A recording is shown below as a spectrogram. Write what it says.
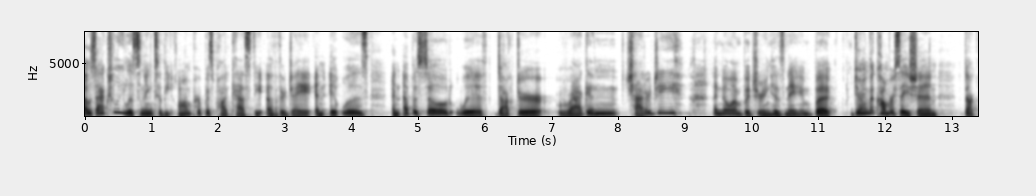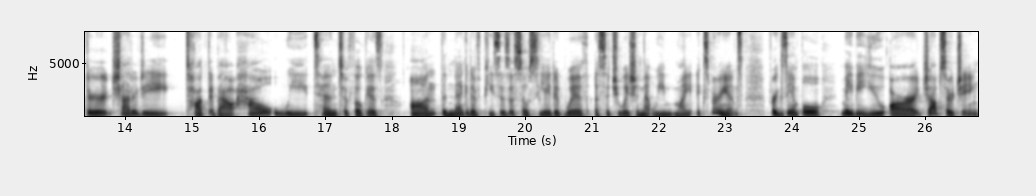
I was actually listening to the On Purpose podcast the other day, and it was an episode with Dr. Ragan Chatterjee. I know I'm butchering his name, but during the conversation, Dr. Chatterjee talked about how we tend to focus on the negative pieces associated with a situation that we might experience. For example, maybe you are job searching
